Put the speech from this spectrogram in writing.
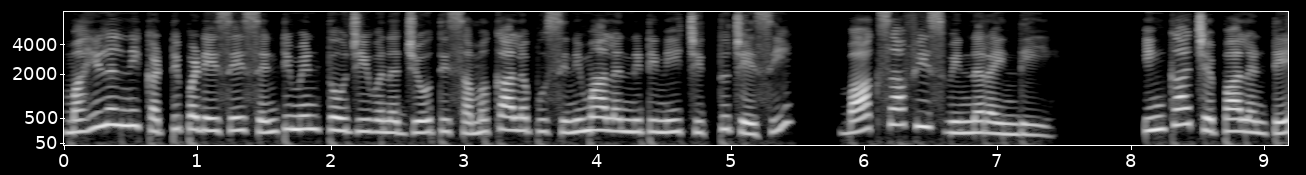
మహిళల్ని కట్టిపడేసే సెంటిమెంట్తో జీవనజ్యోతి సమకాలపు సినిమాలన్నిటినీ చిత్తుచేసి బాక్సాఫీస్ విన్నరైంది. ఇంకా చెప్పాలంటే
